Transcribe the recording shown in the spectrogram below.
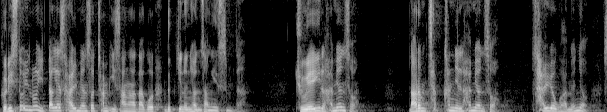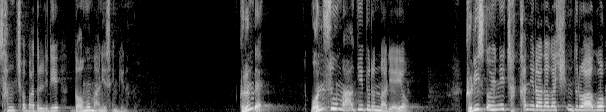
그리스도인으로 이 땅에 살면서 참 이상하다고 느끼는 현상이 있습니다. 주의 일 하면서 나름 착한 일 하면서 살려고 하면요 상처받을 일이 너무 많이 생기는 거예요. 그런데 원수 마귀들은 말이에요. 그리스도인이 착한 일 하다가 힘들어하고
